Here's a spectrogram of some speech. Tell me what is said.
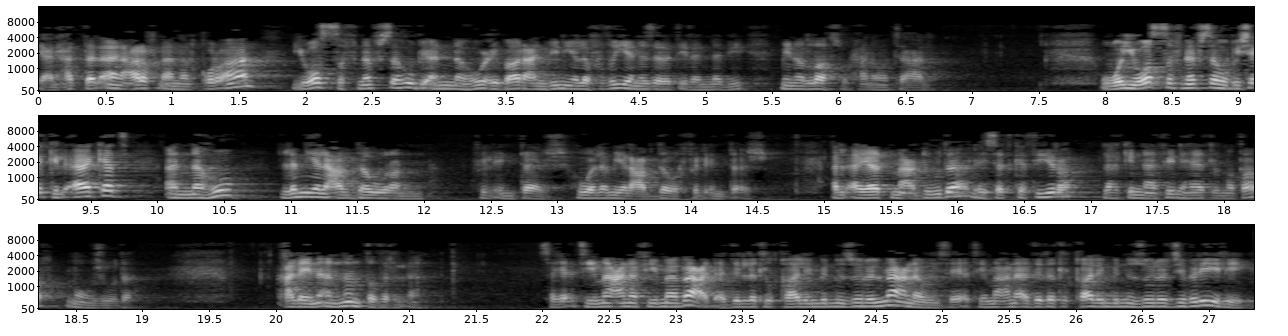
يعني حتى الآن عرفنا أن القرآن يوصف نفسه بأنه عبارة عن بنية لفظية نزلت إلى النبي من الله سبحانه وتعالى. ويوصف نفسه بشكل آكد أنه لم يلعب دورا في الإنتاج. هو لم يلعب دور في الإنتاج. الآيات معدودة ليست كثيرة لكنها في نهاية المطاف موجودة. علينا أن ننتظر الآن. سيأتي معنا فيما بعد أدلة القائلين بالنزول المعنوي سيأتي معنا أدلة القائلين بالنزول الجبريلي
